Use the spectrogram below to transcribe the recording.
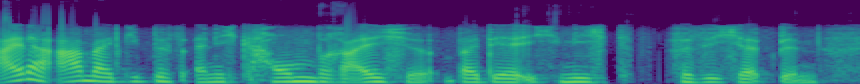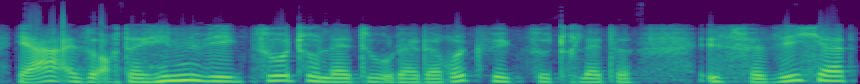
Bei der Arbeit gibt es eigentlich kaum Bereiche, bei der ich nicht versichert bin. Ja, also auch der Hinweg zur Toilette oder der Rückweg zur Toilette ist versichert.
